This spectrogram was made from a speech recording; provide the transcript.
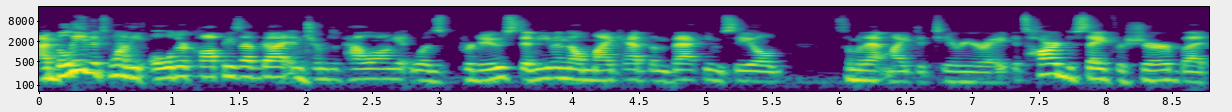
I believe it's one of the older copies I've got in terms of how long it was produced. And even though Mike had them vacuum sealed, some of that might deteriorate. It's hard to say for sure, but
